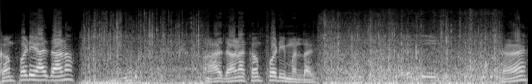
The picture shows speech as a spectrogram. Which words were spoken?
कम पड़ी आज दाना? कम पड़ी मन लगे हैं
